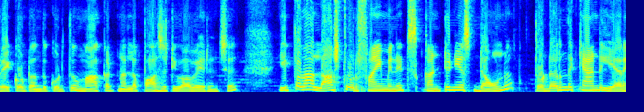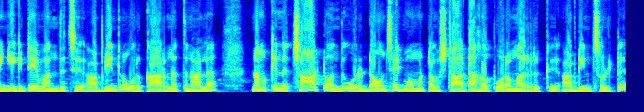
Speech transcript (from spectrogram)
பிரேக் அவுட் வந்து கொடுத்து மார்க்கெட் நல்ல பாசிட்டிவாகவே இருந்துச்சு. இப்போ தான் லாஸ்ட் ஒரு ஃபைவ் மினிட்ஸ் கண்டினியூஸ் டவுனு தொடர்ந்து கேண்டில் இறங்கிக்கிட்டே வந்துச்சு அப்படின்ற ஒரு காரணத்தினால நமக்கு இந்த சார்ட் வந்து ஒரு டவுன் சைட் மொமெண்டம் ஸ்டார்ட் ஆக போகிற மாதிரி இருக்குது அப்படின்னு சொல்லிட்டு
